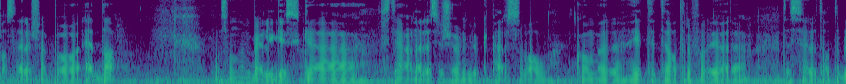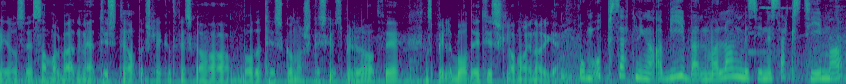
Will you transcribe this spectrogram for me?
baserer seg på Edda og som den belgiske stjerneregissøren Luc Perceval kommer hit til teatret for å gjøre. Det ser ut til at det blir også i samarbeid med tysk teater, slik at vi skal ha både tyske og norske skuespillere, og at vi skal spille både i Tyskland og i Norge. Om oppsetninga av Bibelen var lang med sine seks timer,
